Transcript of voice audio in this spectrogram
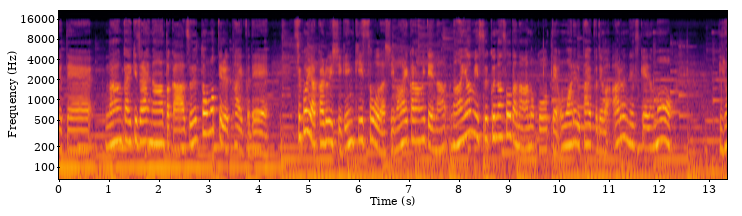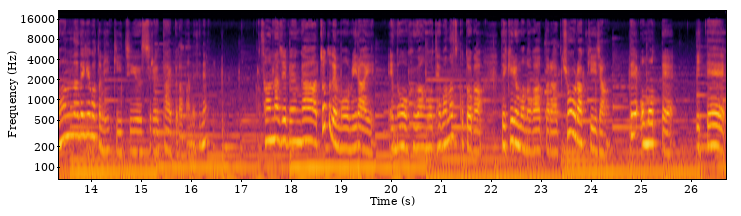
べてなんか生きづらいなとかずっと思ってるタイプですごい明るいし元気そうだし周りから見てな悩み少なそうだなあの子って思われるタイプではあるんですけれどもいろんな出来事に一喜一憂するタイプだったんですね。そんな自分がちょっとでも未来への不安を手放すことができるものがあったら超ラッキーじゃんって思っていて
